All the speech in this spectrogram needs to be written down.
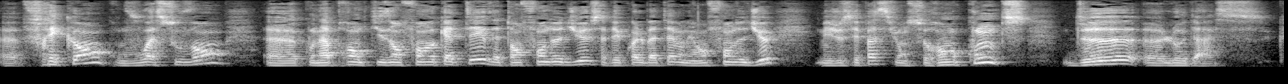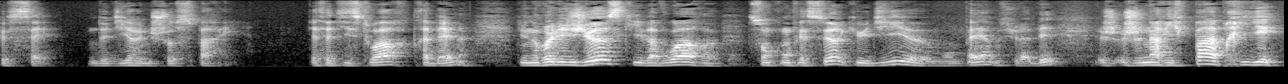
euh, fréquents, qu'on voit souvent, euh, qu'on apprend aux petits-enfants au caté. Vous êtes enfant de Dieu, ça fait quoi le baptême? On est enfant de Dieu. Mais je ne sais pas si on se rend compte de euh, l'audace que c'est de dire une chose pareille. Il y a cette histoire très belle d'une religieuse qui va voir son confesseur et qui lui dit Mon père, monsieur l'abbé, je, n'arrive pas à prier.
